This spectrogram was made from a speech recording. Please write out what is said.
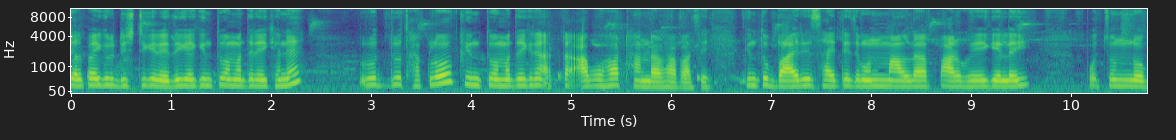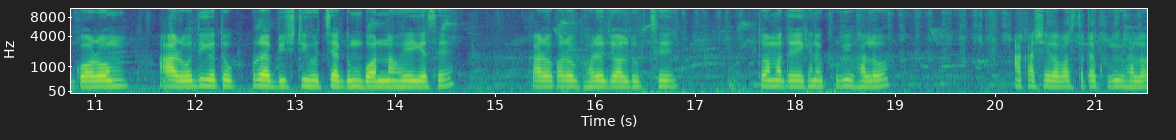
জলপাইগুড়ি ডিস্ট্রিক্টের এদিকে কিন্তু আমাদের এইখানে রৌদ্র থাকলেও কিন্তু আমাদের এখানে একটা আবহাওয়া ঠান্ডা ভাব আছে। কিন্তু বাইরের সাইডে যেমন মালদা পার হয়ে গেলেই প্রচণ্ড গরম, আর ওদিকে তো পুরো বৃষ্টি হচ্ছে, একদম বন্যা হয়ে গেছে। কারও কারও ঘরে জল ঢুকছে। তো আমাদের এখানে খুবই ভালো। আকাশের অবস্থাটা খুবই ভালো।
